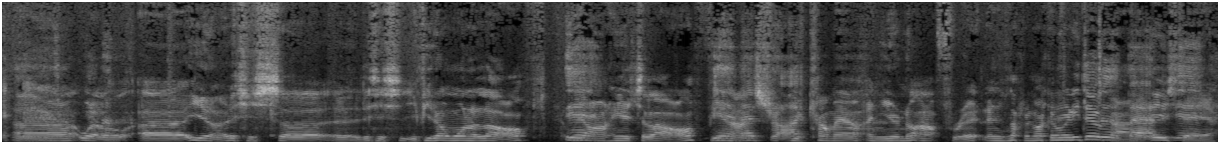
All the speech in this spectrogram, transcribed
uh, well, uh, you know, this is uh, uh, this is if you don't want to laugh, we Yeah. are here to laugh. You Yeah, know, that's right. You come out and you're not up for it. There's nothing I can really do, Do about, about it, it, is yeah. there?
